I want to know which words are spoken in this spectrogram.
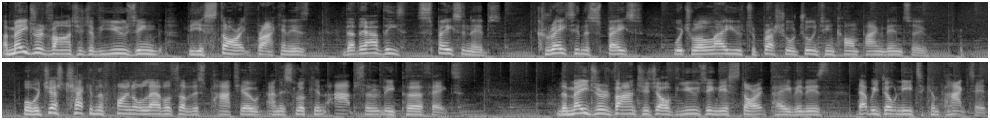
A major advantage of using the historic bracken is that they have these spacer nibs, creating the space which will allow you to brush your jointing compound into. Well, we're just checking the final levels of this patio and it's looking absolutely perfect. The major advantage of using the historic paving is that we don't need to compact it.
